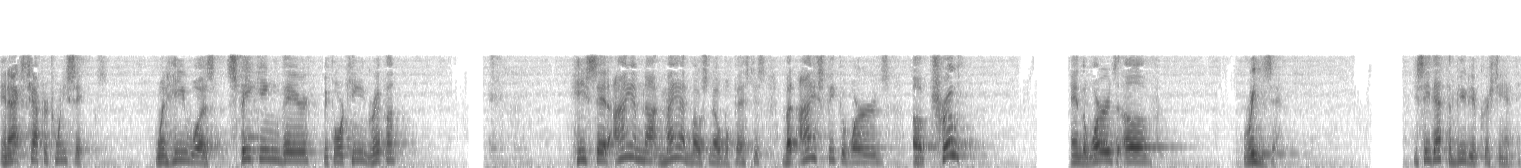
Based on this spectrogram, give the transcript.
in Acts chapter 26 when he was speaking there before King Agrippa. He said, I am not mad, most noble Festus, but I speak the words of truth and the words of reason. You see, that's the beauty of Christianity.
